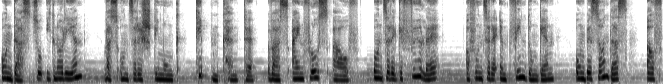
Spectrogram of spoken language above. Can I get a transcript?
und das zu ignorieren, was unsere Stimmung kippen könnte, was Einfluss auf unsere Gefühle, auf unsere Empfindungen und besonders auf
